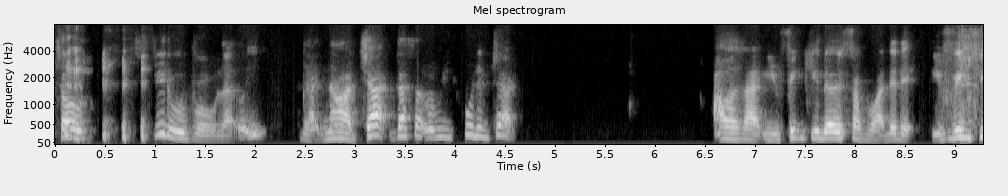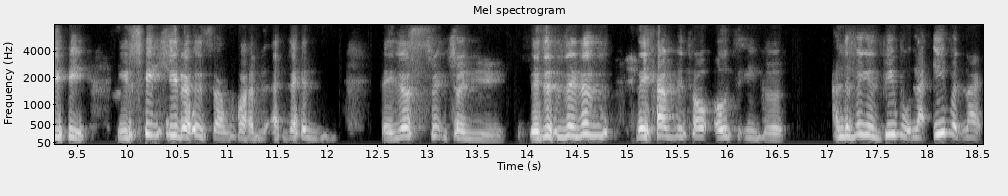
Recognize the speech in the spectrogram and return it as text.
Charles' funeral, bro. Like, like nah, Jack. That's not what we called him, Jack. I was like, you think you know someone, did it? You think you you think you know someone, and then they just switch on you. They just they just they have this whole alter ego. And the thing is, people like even like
